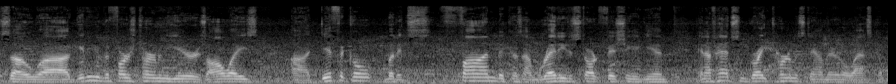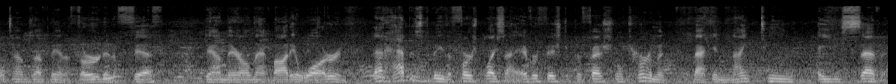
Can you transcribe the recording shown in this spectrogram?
So uh, getting to the first tournament of the year is always uh, difficult, but it's fun because I'm ready to start fishing again. And I've had some great tournaments down there the last couple of times I've been, a third and a fifth down there on that body of water. And that happens to be the first place I ever fished a professional tournament back in 1987.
